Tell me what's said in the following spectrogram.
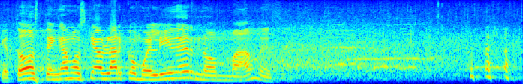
Que todos tengamos que hablar como el líder, no mames.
